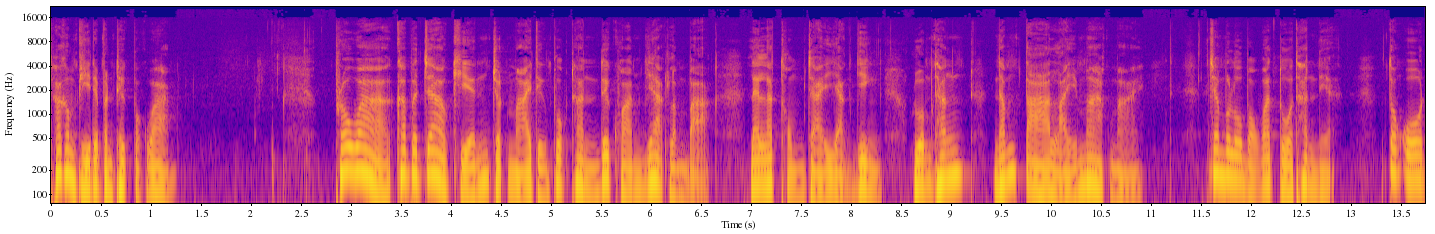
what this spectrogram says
พระคัมภีร์ได้บันทึกบอกว่า เพราะว่าข้าพเจ้าเขียนจดหมายถึงพวกท่านด้วยความยากลำบาก และระทมใจอย่างยิ่ง รวมทั้งน้ำตาไหลมากมายอาจารย์เปาโลบอกว่าตัวท่านเนี่ยต้องอด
